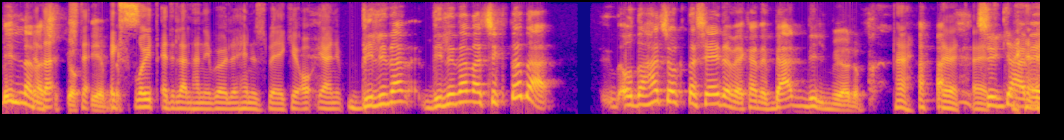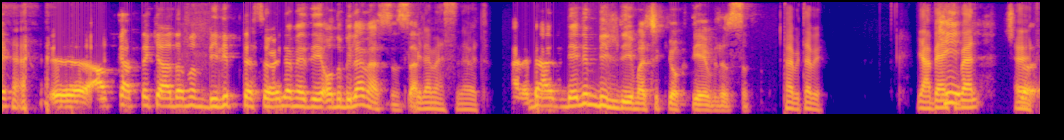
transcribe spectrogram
Bilinen Ya açık yok işte diyebilirsin. exploit edilen hani böyle henüz belki o yani Bilinen bilinen açıkta da o daha çok da şey demek hani ben bilmiyorum. evet, evet. Çünkü hani e, alt kattaki adamın bilip de söylemediği onu bilemezsin sen. bilemezsin evet. Hani ben benim bildiğim açık yok diyebilirsin. Tabii tabii. Ya belki Ki- ben İşte, Evet.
